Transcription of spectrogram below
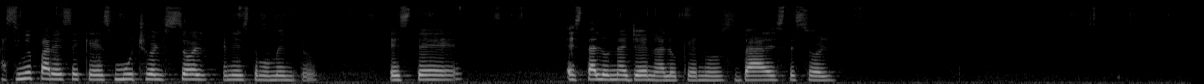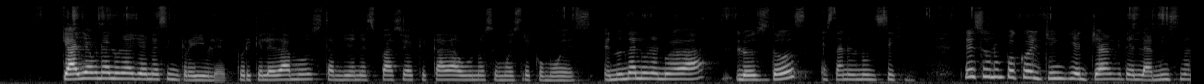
Así me parece que es mucho el sol en este momento. Este esta luna llena, lo que nos da este sol. Que haya una luna llena es increíble, porque le damos también espacio a que cada uno se muestre como es. En una luna nueva, los dos están en un signo. Entonces son un poco el yin y el yang de la misma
